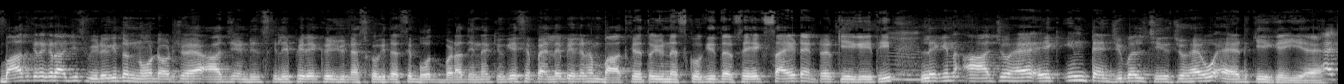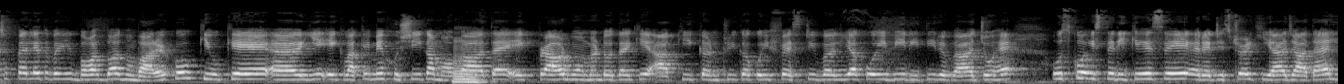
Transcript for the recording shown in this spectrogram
बात करें अगर आज इस वीडियो की तो नो डाउट जो है आज इंडियंस के लिए फिर एक यूनेस्को की तरफ़ से बहुत बड़ा दिन है क्योंकि इससे पहले भी अगर हम बात करें तो यूनेस्को की तरफ़ से एक साइट एंटर की गई थी लेकिन आज जो है एक इनटेंजिबल चीज़ जो है वो ऐड की गई है। अच्छा पहले तो भाई बहुत बहुत मुबारक हो क्योंकि ये एक वाकई में खुशी का मौका होता है एक प्राउड मोमेंट होता है कि आपकी कंट्री का कोई फेस्टिवल या कोई भी रीति रिवाज जो है उसको इस तरीके से रजिस्टर किया जाता है।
